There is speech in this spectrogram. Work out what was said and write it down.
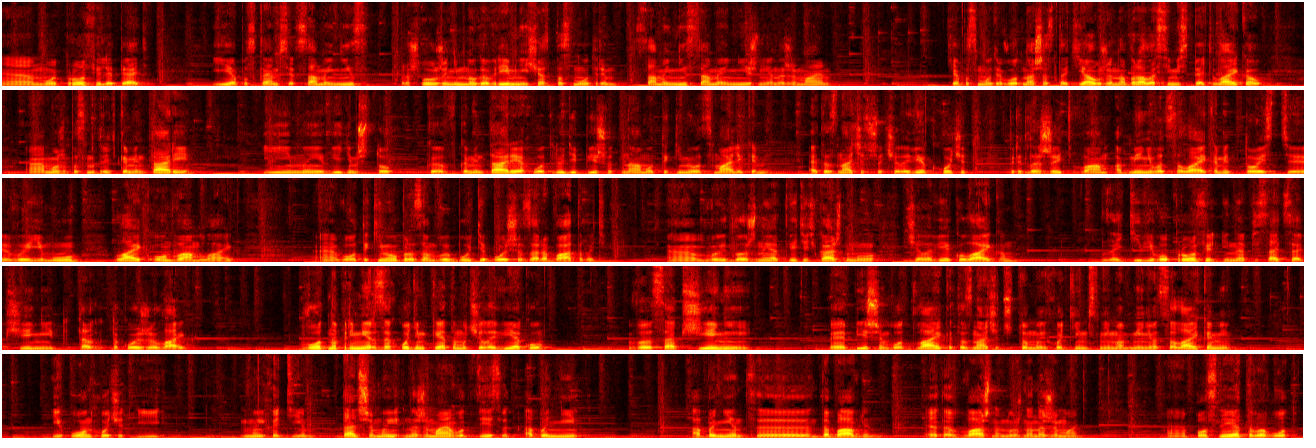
Э, мой профиль опять. И опускаемся в самый низ. Прошло уже немного времени. Сейчас посмотрим. Самый низ, самое нижнее нажимаем. Сейчас посмотрим. Вот наша статья уже набрала 75 лайков. Э, можем посмотреть комментарии. И мы видим, что в комментариях вот люди пишут нам вот такими вот смайликами. Это значит, что человек хочет предложить вам обмениваться лайками. То есть э, вы ему лайк, он вам лайк. Э, вот, таким образом вы будете больше зарабатывать. Э, вы должны ответить каждому человеку лайком. Зайти в его профиль и написать сообщение такой же лайк. Вот, например, заходим к этому человеку в сообщении, пишем вот лайк, это значит, что мы хотим с ним обмениваться лайками. И он хочет, и мы хотим. Дальше мы нажимаем вот здесь вот абони... абонент э, добавлен. Это важно, нужно нажимать. Э, после этого вот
